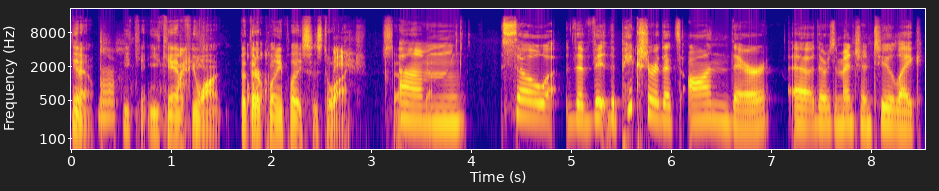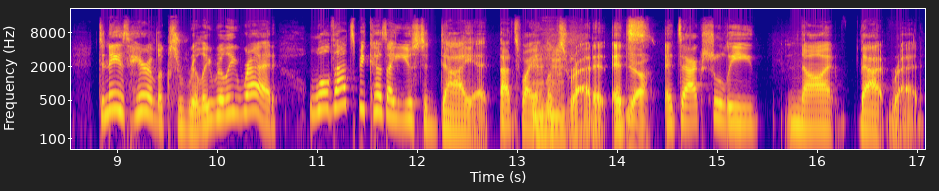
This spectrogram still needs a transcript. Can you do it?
you know you can you can if you want, but there are plenty of places to watch. So yeah. So the vi- the picture that's on there, uh, there was a mention too, like Danae's hair looks really really red. Well, that's because I used to dye it. That's why it looks red. It, it's Yeah. it's actually not that red.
